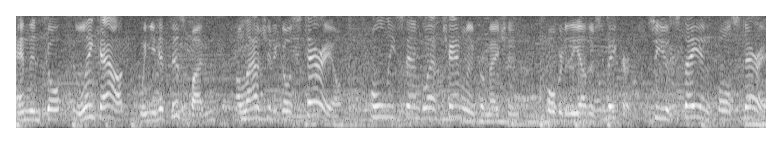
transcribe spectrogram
and then go link out when you hit this button allows you to go stereo only send left channel information over to the other speaker. So you stay in full stereo.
